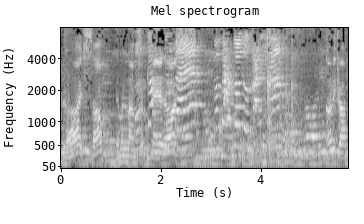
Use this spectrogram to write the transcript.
Rồi Rồi, xong. Để mình làm súp me thôi. Có đi con.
